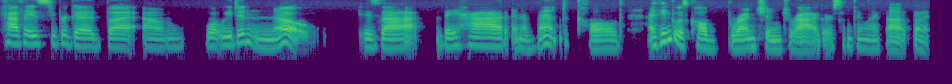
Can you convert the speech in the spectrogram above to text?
cafe is super good, but um, what we didn't know is that they had an event called, I think it was called Brunch and Drag or something like that. But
